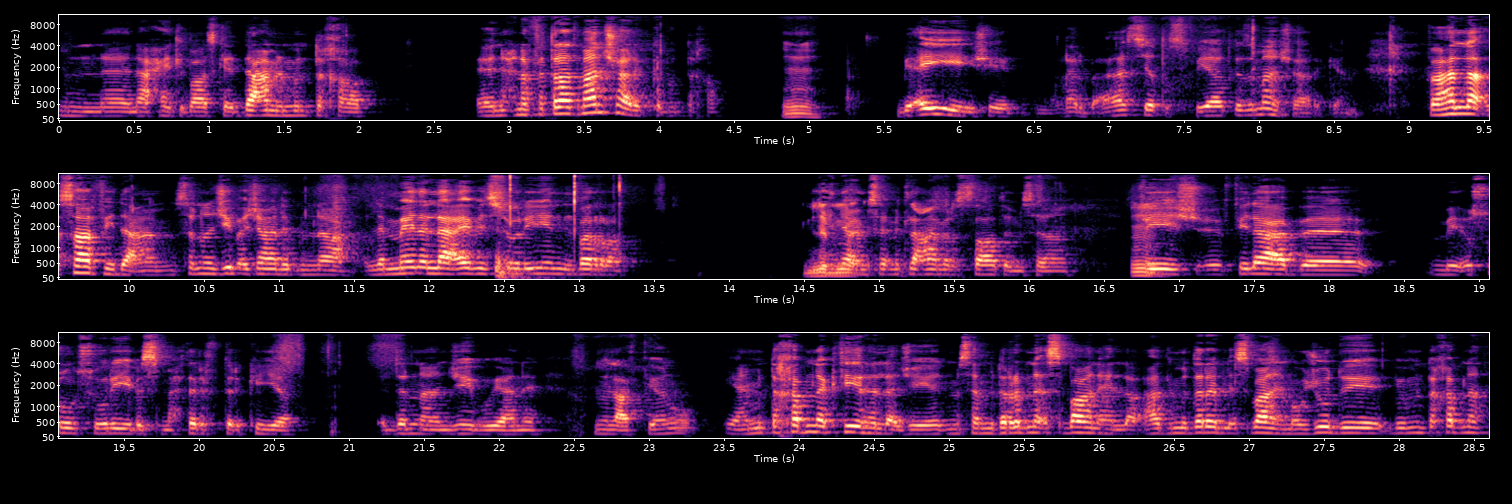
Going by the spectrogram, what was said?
من آه، ناحية الباسكت دعم المنتخب. آه نحن فترات ما نشارك كمنتخب. مم. بأي شيء غرب آسيا تصفيات كذا ما نشارك يعني. فهلأ صار في دعم صرنا نجيب أجانب مناح. لمينا اللاعبين السوريين اللي برا لما- يعني مثل مثل عامر الساطي مثلا. في في لاعب آه، بأصول سورية بس محترف تركيا قدرنا نجيبه يعني نلعب فيهم يعني منتخبنا كثير هلأ جيد. مثلا مدربنا إسباني هلأ. هذا المدرب الإسباني الموجود بمنتخبنا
